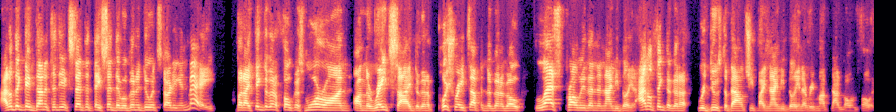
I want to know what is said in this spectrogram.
I don't think they've done it to the extent that they said they were going to do it starting in May, but I think they're going to focus more on on the rate side. They're going to push rates up and they're going to go less probably than the 90 billion. I don't think they're going to reduce the balance sheet by 90 billion every month now going forward.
